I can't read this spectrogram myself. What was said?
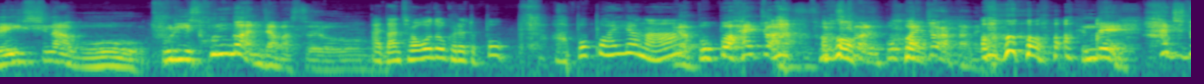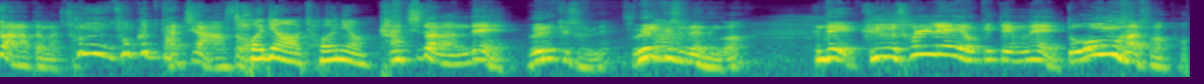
웨이 신하고 둘이 손도 안 잡았어요. 아 난 적어도 그래도 뽀아 뽀뽀 하려나? 그러니까 뽀뽀할 줄 알았어. 솔직히 말해서 뽀뽀할 줄 알았다 내가. 근데 하지도 않았단 말이야. 손 손끝도 닿지 않았어. 전혀 전혀. 닿지도 않았는데 왜 이렇게 설레? 왜 이렇게. 설레는 거야? 근데 그 설레였기 때문에 너무 가슴 아파.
